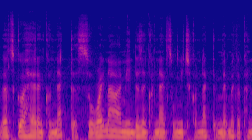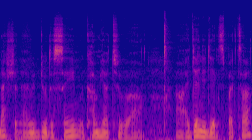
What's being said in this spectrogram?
let's go ahead and connect this. So right now, I mean, it doesn't connect, so we need to connect it, make a connection, and we do the same. We come here to uh, uh identity inspector,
